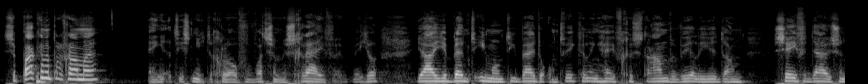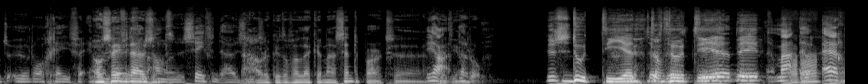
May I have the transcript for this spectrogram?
ze pakken een programma. En het is niet te geloven wat ze me schrijven. Weet je wel? Ja, je bent iemand die bij de ontwikkeling heeft gestaan. We willen je dan 7000 euro geven. En Oh, dan ben je van 7000? alle- 7000. Nou, dan kun je toch wel lekker naar Centerparks. eh ja, daarom. Dus doet hij het of doet hij het niet? Maar erg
